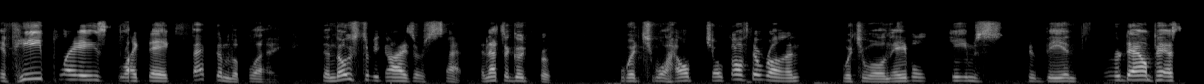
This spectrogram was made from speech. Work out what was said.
If he plays like they expect him to play, then those three guys are set, and that's a good group, which will help choke off the run, which will enable teams to be in third down passing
